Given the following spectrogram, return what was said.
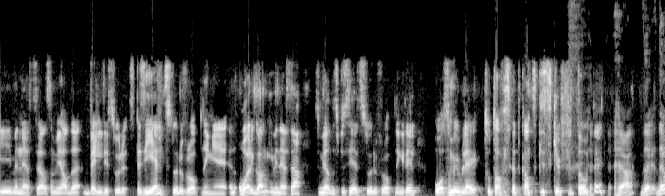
i Venezia som vi hadde veldig store, spesielt store forhåpninger En årgang i Venezia som vi hadde spesielt store forhåpninger til og som vi ble totalt sett ganske skuffet over. ja, det, det,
